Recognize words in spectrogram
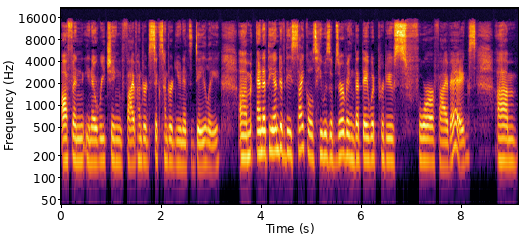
often, you know, reaching 500, 600 units daily. Um, and at the end of these cycles, he was observing that they would produce four or five eggs. Um,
